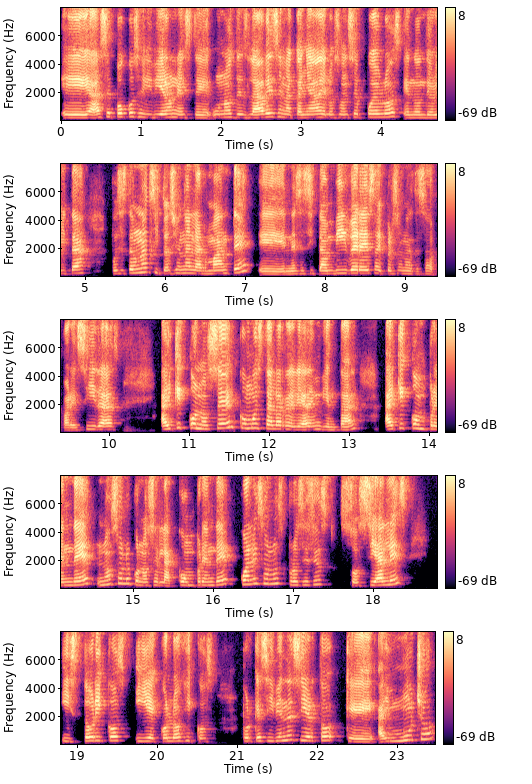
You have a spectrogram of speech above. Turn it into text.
eh, hace poco se vivieron este, unos deslaves en la cañada de los 11 pueblos, en donde ahorita pues está una situación alarmante, eh, necesitan víveres, hay personas desaparecidas, hay que conocer cómo está la realidad ambiental, hay que comprender, no solo conocerla, comprender cuáles son los procesos sociales, históricos y ecológicos, porque si bien es cierto que hay mucho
